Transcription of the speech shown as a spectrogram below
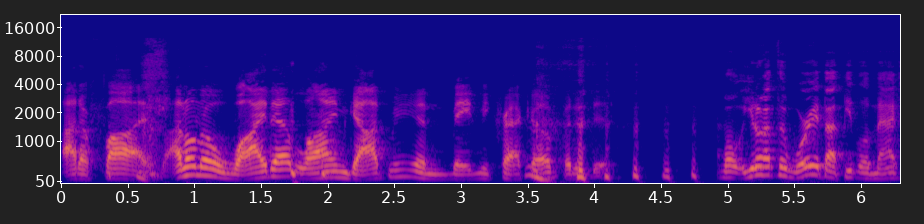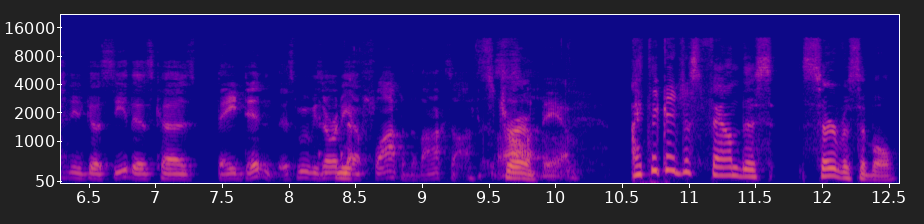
out of five. I don't know why that line got me and made me crack up, but it did. Well, you don't have to worry about people imagining to go see this because they didn't. This movie's already a flop at the box office. It's true. Oh, damn. I think I just found this serviceable.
